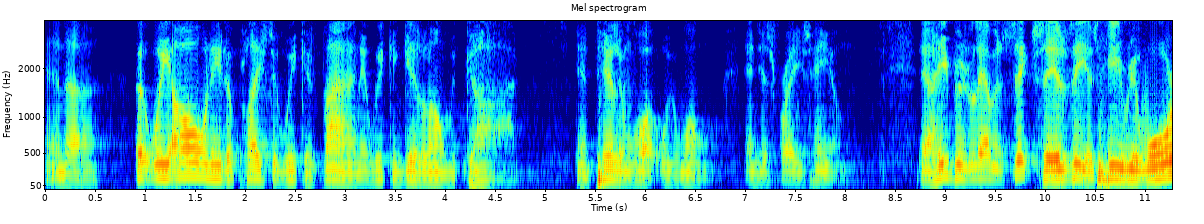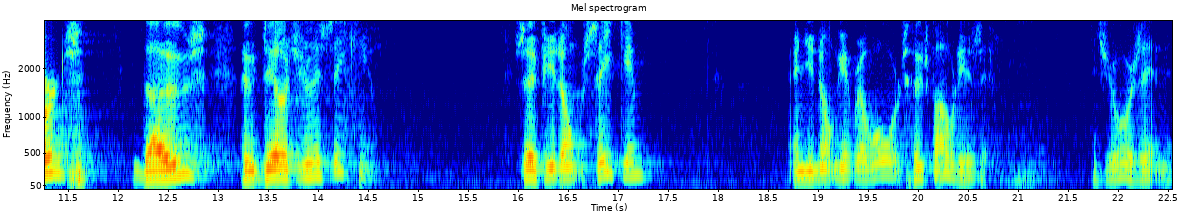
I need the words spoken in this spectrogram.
And uh, but we all need a place that we can find that we can get along with God and tell him what we want and just praise him. Now Hebrews 11, 6 says this, He rewards those who diligently seek him. So if you don't seek him and you don't get rewards, whose fault is it? It's yours, isn't it?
